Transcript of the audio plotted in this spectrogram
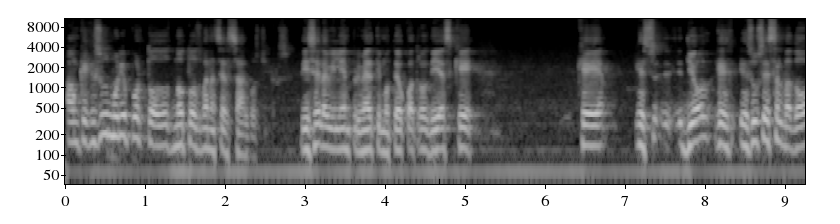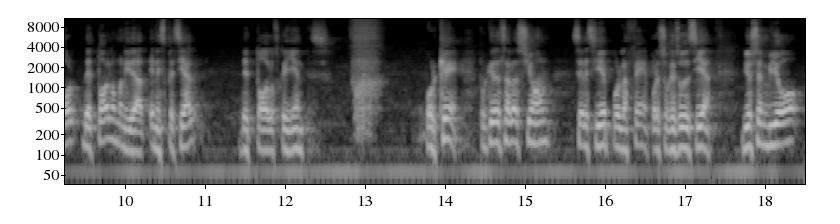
aunque Jesús murió por todos, no todos van a ser salvos, chicos. Dice la Biblia en 1 Timoteo 4:10 que, que, Dios, Jesús es salvador de toda la humanidad, en especial de todos los creyentes. ¿Por qué? Porque la salvación se recibe por la fe. Por eso Jesús decía, Dios envió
